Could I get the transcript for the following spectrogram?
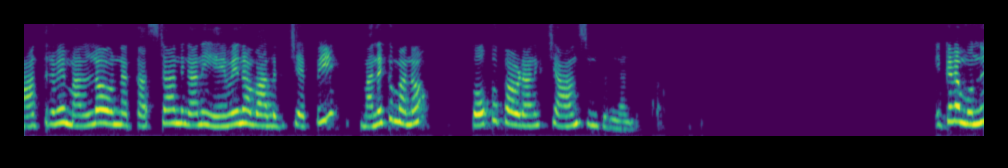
మాత్రమే మనలో ఉన్న కష్టాన్ని కానీ ఏమైనా వాళ్ళకి చెప్పి మనకు మనం కోపపోవడానికి ఛాన్స్ ఉంటుందండి. ఇక్కడ ముందు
